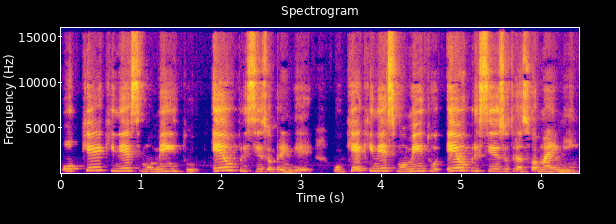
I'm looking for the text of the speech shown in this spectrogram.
o que que nesse momento eu preciso aprender, o que que nesse momento eu preciso transformar em mim,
